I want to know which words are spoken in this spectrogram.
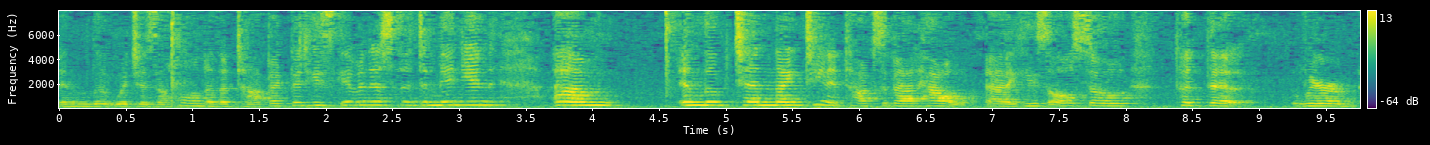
in Luke, which is a whole other topic, but he's given us the dominion um, in Luke 10, 19. It talks about how uh, he's also put the we're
